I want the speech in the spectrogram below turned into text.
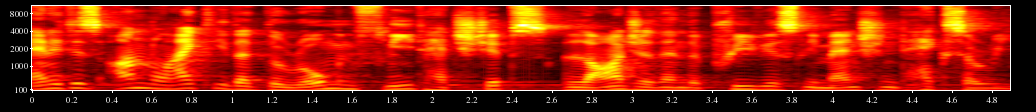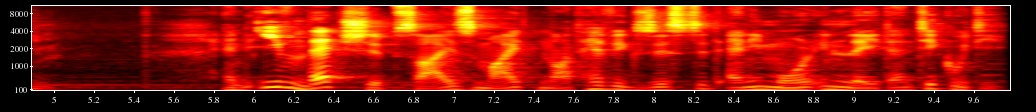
and it is unlikely that the Roman fleet had ships larger than the previously mentioned hexareme. And even that ship size might not have existed anymore in late antiquity.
